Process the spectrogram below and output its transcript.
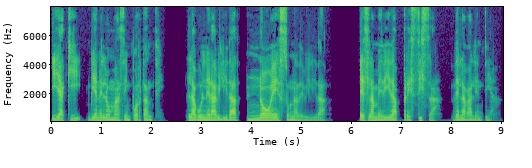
Y aquí viene lo más importante. La vulnerabilidad no es una debilidad, es la medida precisa de la valentía.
